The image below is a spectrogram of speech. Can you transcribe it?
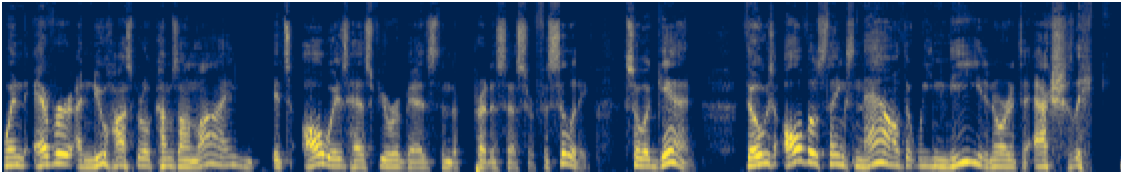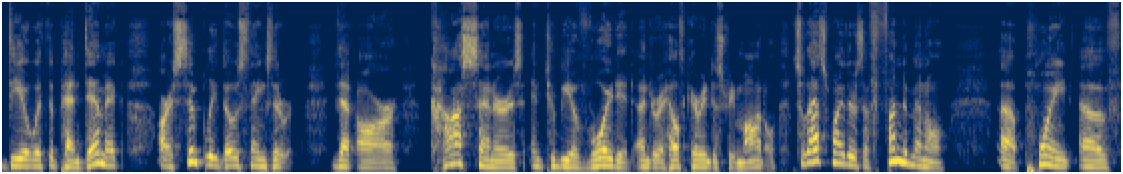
whenever a new hospital comes online, it's always has fewer beds than the predecessor facility. So again, those, all those things now that we need in order to actually deal with the pandemic are simply those things that are, that are cost centers and to be avoided under a healthcare industry model. So that's why there's a fundamental uh, point of,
